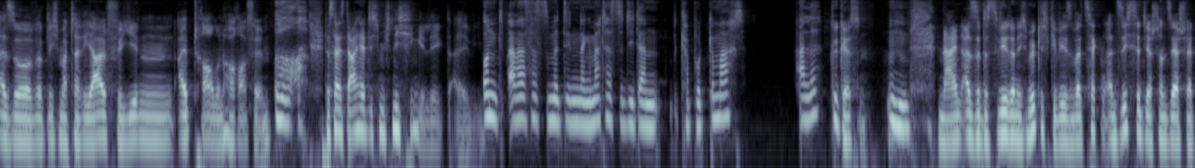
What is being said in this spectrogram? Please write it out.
also wirklich Material für jeden Albtraum und Horrorfilm. Ugh. Das heißt, da hätte ich mich nicht hingelegt, Ivy. Und was hast du mit denen dann gemacht? Hast du die dann kaputt gemacht? Alle? Gegessen. Mhm. Nein, also das wäre nicht möglich gewesen, weil Zecken an sich sind ja schon sehr schwer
